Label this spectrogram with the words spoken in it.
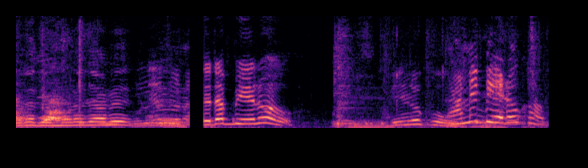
বার এই আমি এটা কি তো না এই তো মরে যাবে। এটা বেরো। এরকম আমি বেরো খাব।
